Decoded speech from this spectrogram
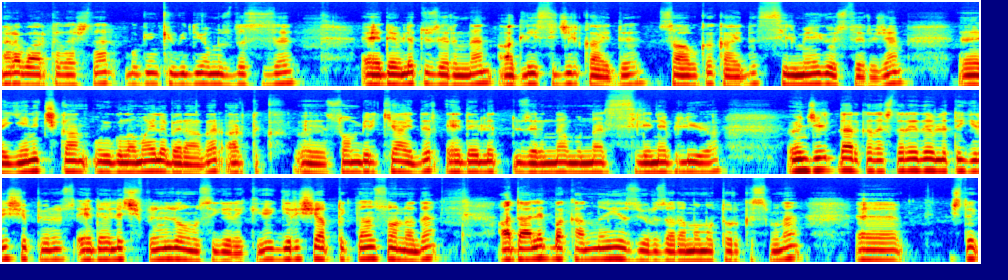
Merhaba arkadaşlar. Bugünkü videomuzda size E-Devlet üzerinden adli sicil kaydı, sabıka kaydı silmeyi göstereceğim. Ee, yeni çıkan uygulamayla beraber artık e, son 1-2 aydır E-Devlet üzerinden bunlar silinebiliyor. Öncelikle arkadaşlar E-Devlet'e giriş yapıyoruz. E-Devlet şifreniz olması gerekiyor. Giriş yaptıktan sonra da Adalet Bakanlığı yazıyoruz arama motoru kısmına. Ee, işte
